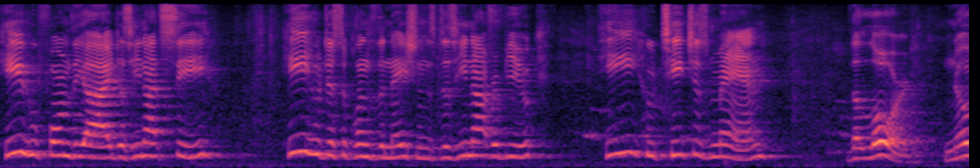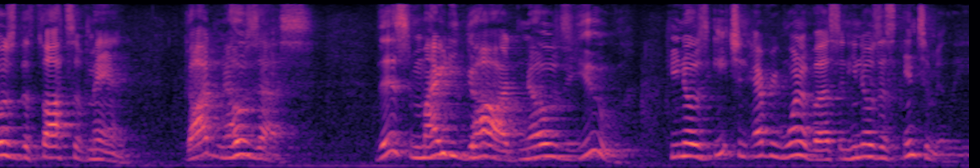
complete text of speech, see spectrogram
He who formed the eye, does he not see? He who disciplines the nations, does he not rebuke? He who teaches man, the Lord, knows the thoughts of man. God knows us. This mighty God knows you. He knows each and every one of us, and He knows us intimately.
